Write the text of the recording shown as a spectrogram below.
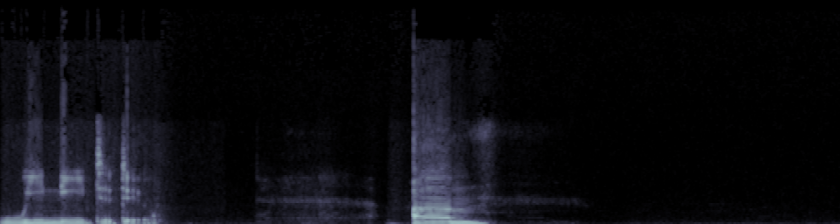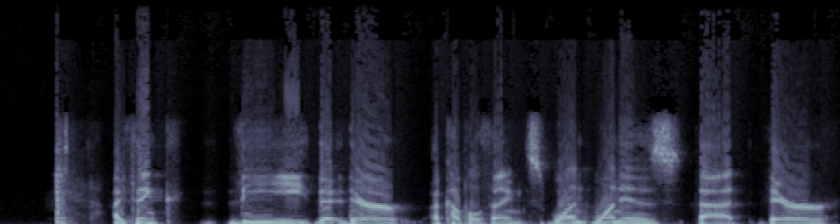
we need to do Um, I think the, the there are a couple things. One one is that there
